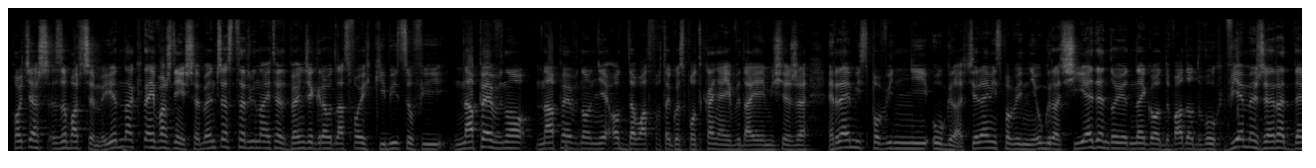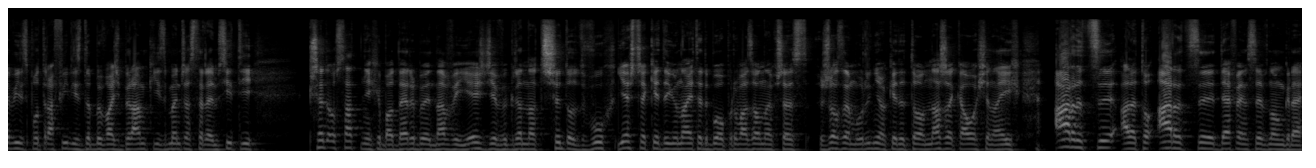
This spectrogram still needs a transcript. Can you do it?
chociaż zobaczymy. Jednak najważniejsze, Manchester United będzie grał dla swoich kibiców i na pewno, na pewno nie odda łatwo tego spotkania i wydaje mi się, że remis powinni ugrać. Remis powinni ugrać 1 do 1, 2 do 2. Wiemy, że Red Devils potrafili zdobywać bramki z Manchesterem City. Przedostatnie chyba derby na wyjeździe wygrana 3 do 2, jeszcze kiedy United było prowadzone przez Jose Mourinho, kiedy to narzekało się na ich arcy, ale to arcy defensywną grę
